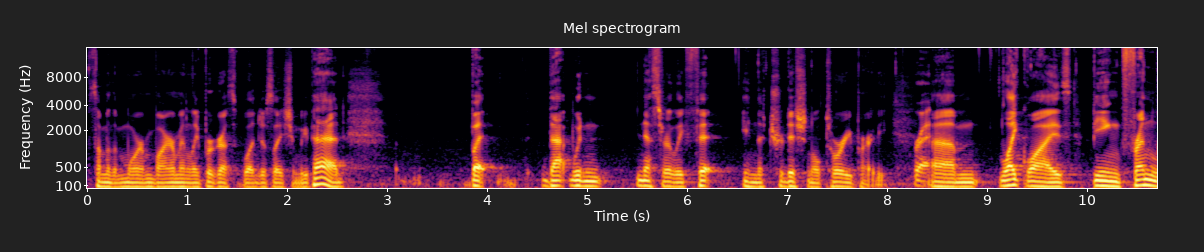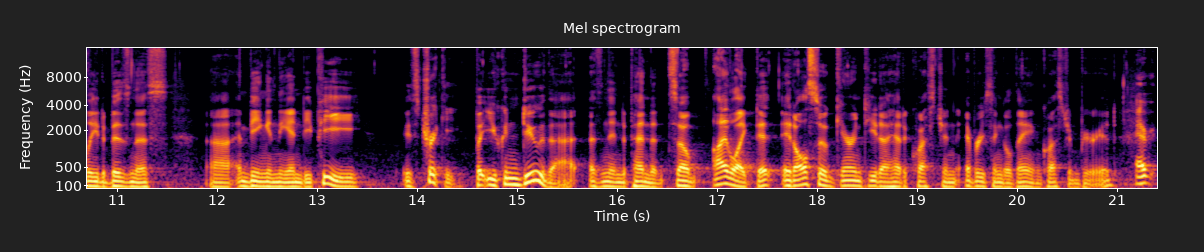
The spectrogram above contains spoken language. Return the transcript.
some of the more environmentally progressive legislation we've had, but that wouldn't necessarily fit in the traditional Tory party. Right. Um, likewise, being friendly to business uh, and being in the NDP is tricky, but you can do that as an independent. So I liked it. It also guaranteed I had a question every single day in question period. Every,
